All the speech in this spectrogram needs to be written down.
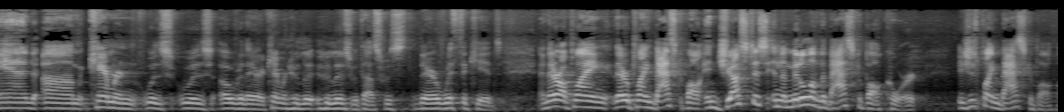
And um, Cameron was, was over there. Cameron, who, li- who lives with us, was there with the kids. And they're all playing, they were playing basketball. And Justice, in the middle of the basketball court, he's just playing basketball.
